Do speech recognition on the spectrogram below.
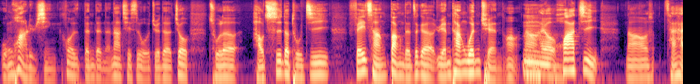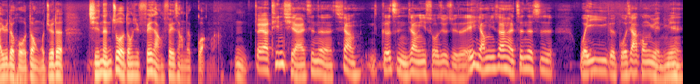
文化旅行，或者等等的。那其实我觉得，就除了好吃的土鸡，非常棒的这个原汤温泉啊、哦，那还有花季。然后采海域的活动，我觉得其实能做的东西非常非常的广了。嗯，对啊，听起来真的像鸽子，你这样一说就觉得，哎，阳明山还真的是唯一一个国家公园里面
